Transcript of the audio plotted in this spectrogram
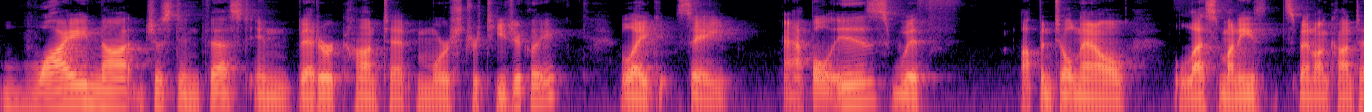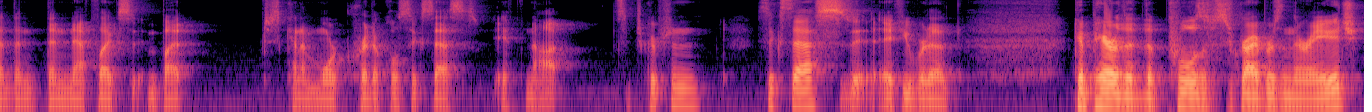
why not just invest in better content more strategically like say apple is with up until now less money spent on content than, than netflix but just kind of more critical success if not subscription success if you were to compare the, the pools of subscribers and their age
